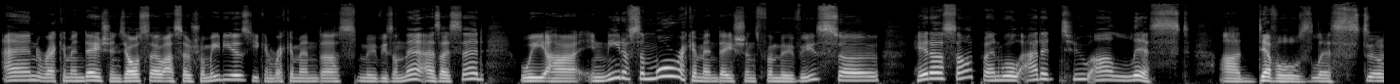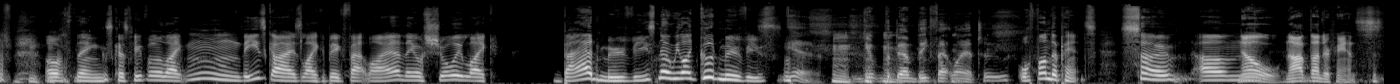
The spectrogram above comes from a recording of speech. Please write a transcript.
and recommendations. Also, our social medias, you can recommend us movies on there. As I said, we are in need of some more recommendations for movies, so hit us up and we'll add it to our list, our devil's list of, of things. Because people are like, hmm, these guys like Big Fat Liar. They'll surely like bad movies. No, we like good movies. Yeah. you can put down Big Fat Liar too. Or Thunderpants. So, um, No, not Thunderpants.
